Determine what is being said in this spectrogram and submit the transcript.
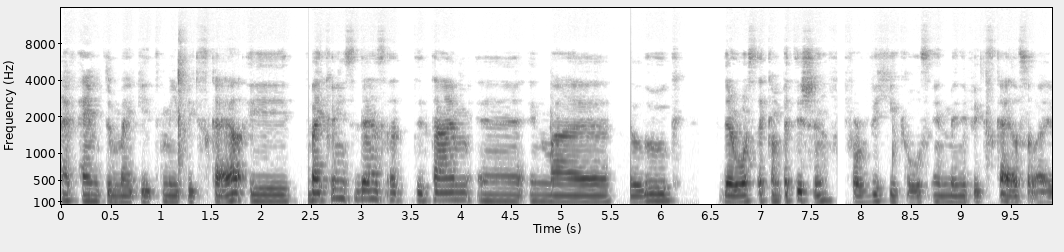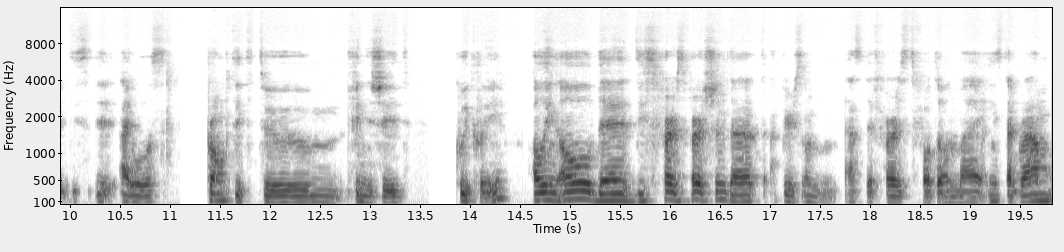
I've aimed to make it minifig scale. It, by coincidence, at the time uh, in my LUG, there was a competition for vehicles in minifig scale, so I, I was prompted to um, finish it quickly. All in all, the this first version that appears on as the first photo on my Instagram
